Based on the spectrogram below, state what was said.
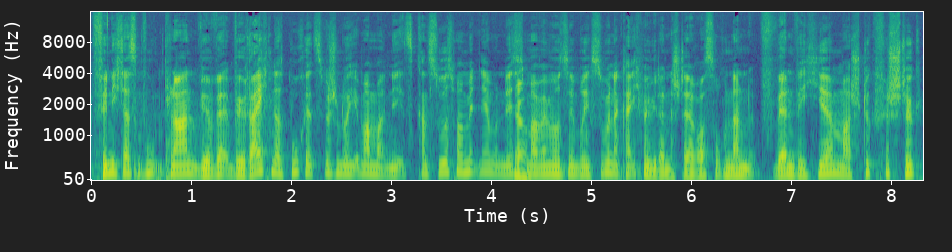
finde ich das einen guten Plan. Wir, wir reichen das Buch jetzt zwischendurch immer mal. Nee, jetzt kannst du es mal mitnehmen und nächstes Ja. Mal, wenn wir uns den bringst du mit, dann kann ich mir wieder eine Stelle raussuchen. Dann werden wir hier mal Stück für Stück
